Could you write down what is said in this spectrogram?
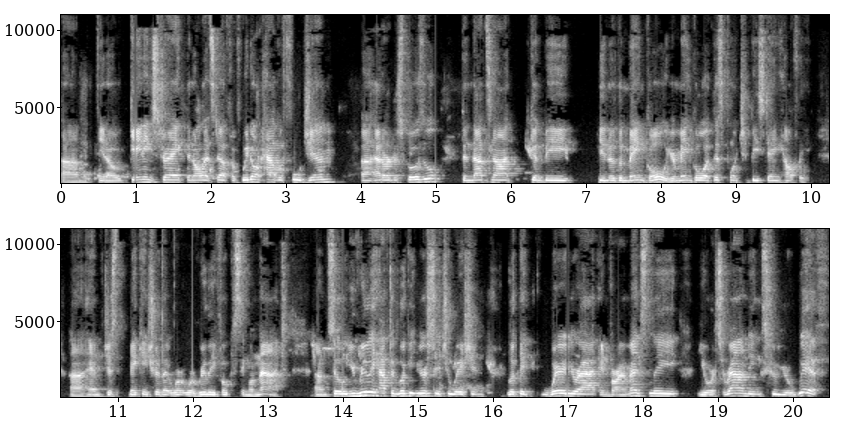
Um, you know gaining strength and all that stuff if we don't have a full gym uh, at our disposal then that's not going to be you know the main goal. Your main goal at this point should be staying healthy uh, and just making sure that we're, we're really focusing on that um, so you really have to look at your situation, look at where you're at environmentally, your surroundings, who you're with,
